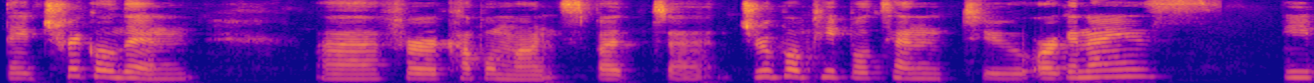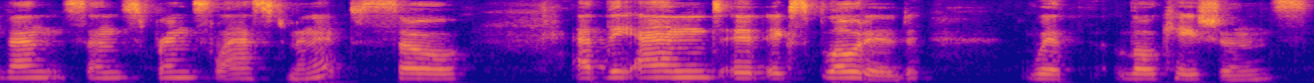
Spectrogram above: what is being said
they trickled in uh, for a couple months. But uh, Drupal people tend to organize events and sprints last minute, so at the end it exploded with locations,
